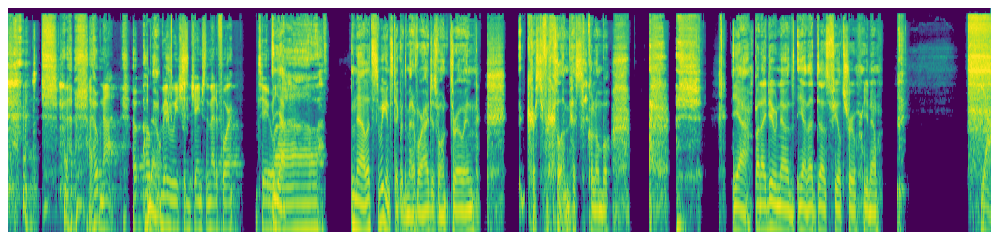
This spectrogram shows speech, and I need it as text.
I hope not. Ho- hope No. maybe we should change the metaphor to Yeah. uh, No, let's we can stick with the metaphor. I just won't throw in Christopher Columbus, Colombo. yeah, but I do know. Yeah, that does feel true. You know. yeah.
